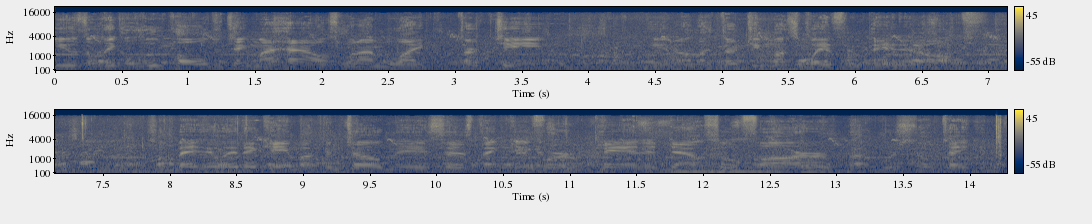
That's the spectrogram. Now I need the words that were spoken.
used a legal loophole to take my house when I'm like 13, you know, like 13 months away from paying it off. So basically they came up and told me, says, thank you for paying it down so far, but we're still taking it.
